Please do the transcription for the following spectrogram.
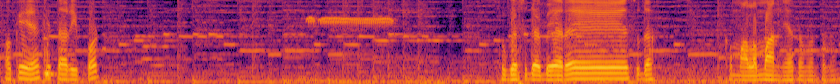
Oke ya, kita report. Tugas sudah beres, sudah kemalaman ya, teman-teman.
